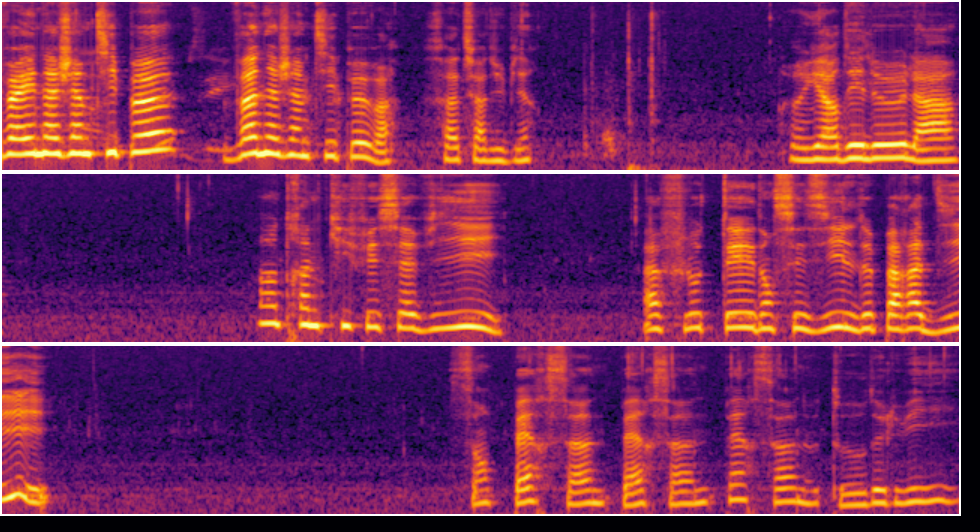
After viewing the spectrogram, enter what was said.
vas aller nager un petit peu Va nager un petit peu, va. Ça va te faire du bien. Regardez-le, là. En train de kiffer sa vie. À flotter dans ces îles de paradis. Sans personne, personne, personne autour de lui.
